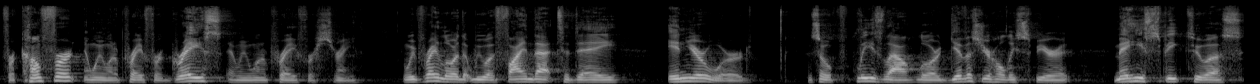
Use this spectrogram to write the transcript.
for comfort and we want to pray for grace and we want to pray for strength. And we pray, Lord, that we would find that today in your word. And so please, Lord, give us your Holy Spirit. May he speak to us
